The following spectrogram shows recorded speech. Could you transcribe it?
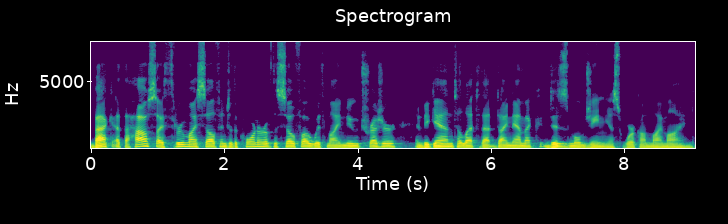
Back at the house, I threw myself into the corner of the sofa with my new treasure and began to let that dynamic, dismal genius work on my mind.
